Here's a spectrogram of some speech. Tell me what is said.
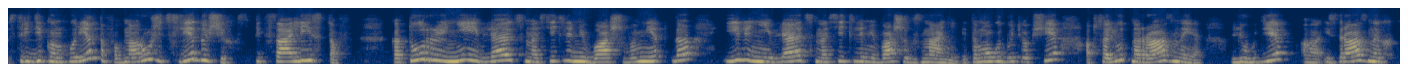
среди конкурентов обнаружить следующих специалистов, которые не являются носителями вашего метода или не являются носителями ваших знаний. Это могут быть вообще абсолютно разные люди а, из разных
